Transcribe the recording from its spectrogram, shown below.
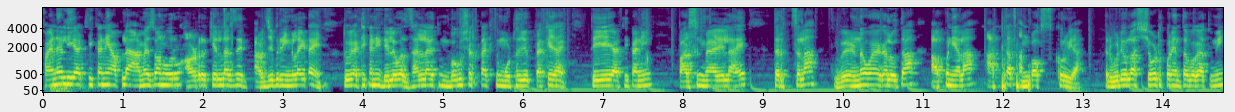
फायनली या ठिकाणी आपल्या Amazon वरून ऑर्डर केलेला जे आरजीबी रिंग लाइट आहे तो या ठिकाणी डिलिव्हर झालेला आहे. तुम्ही बघू शकता की मोठं जे पॅकेज आहे ते या ठिकाणी पार्सल मिळालेलं आहे. तर चला वेळ न वाया घालवता आपण याला आत्ताच अनबॉक्स करूया. तर व्हिडिओला शेवटपर्यंत बघा तुम्ही.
